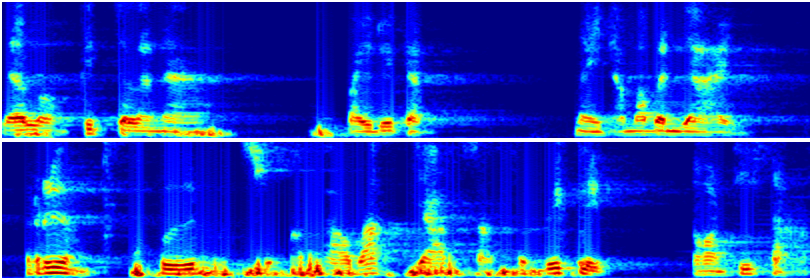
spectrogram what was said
แล้วลองพิจารณาไปด้วยกัน ในธรรมบรรยาย เรื่องฟื้นสุขภาวะยามสังคมวิกฤตตอนที่สาม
